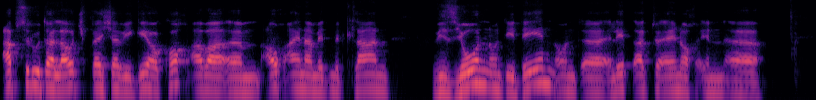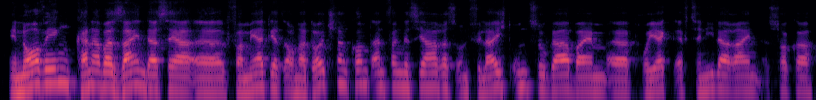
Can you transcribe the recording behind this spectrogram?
absoluter Lautsprecher wie Georg Koch, aber ähm, auch einer mit, mit klaren Visionen und Ideen und äh, er lebt aktuell noch in, äh, in Norwegen. Kann aber sein, dass er äh, vermehrt jetzt auch nach Deutschland kommt Anfang des Jahres und vielleicht uns sogar beim äh, Projekt FC Niederrhein Soccer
